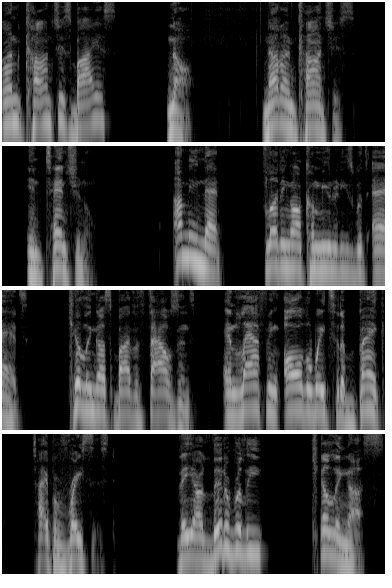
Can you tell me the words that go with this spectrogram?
Unconscious bias? No, not unconscious. Intentional. I mean that flooding our communities with ads, killing us by the thousands, and laughing all the way to the bank type of racist. They are literally killing us.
